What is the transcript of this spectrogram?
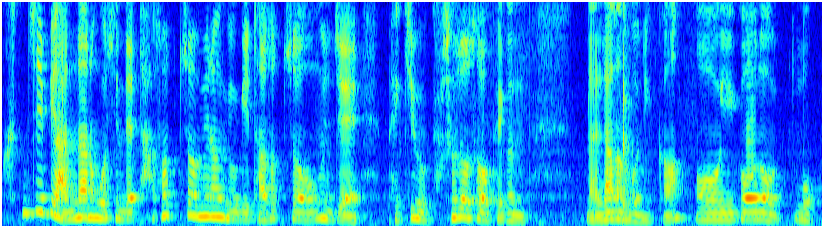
큰 집이 안 나는 곳인데, 다섯 점이랑 여기 다섯 점은 이제 백집을 부셔져서 백은 날아간 거니까. 어, 이거는 뭐,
